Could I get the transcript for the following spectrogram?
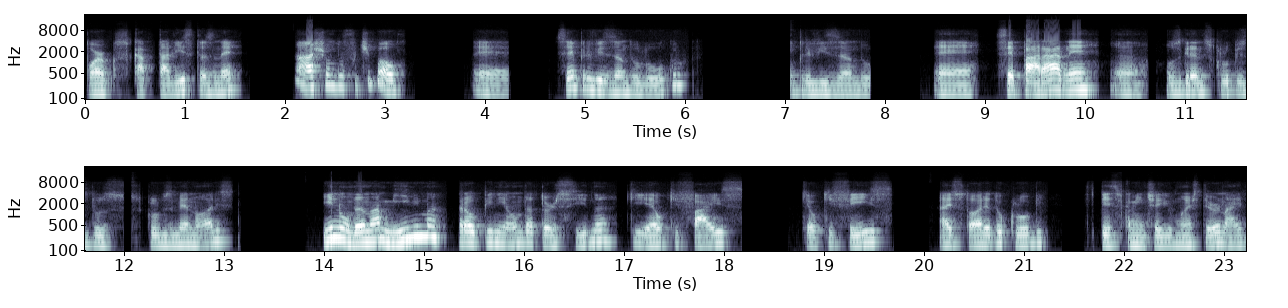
porcos capitalistas, né? Acham do futebol. É, sempre visando o lucro, sempre visando é, separar né, ah, os grandes clubes dos clubes menores e não dando a mínima para a opinião da torcida, que é o que faz, que é o que fez a história do clube, especificamente aí o Manchester United.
